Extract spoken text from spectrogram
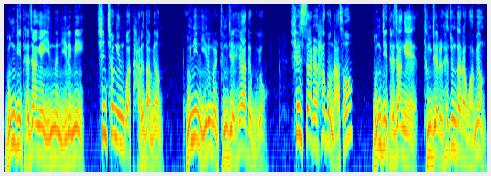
농지 대장에 있는 이름이 신청인과 다르다면 본인 이름을 등재해야 되고요. 실사를 하고 나서 농지 대장에 등재를 해준다라고 하면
